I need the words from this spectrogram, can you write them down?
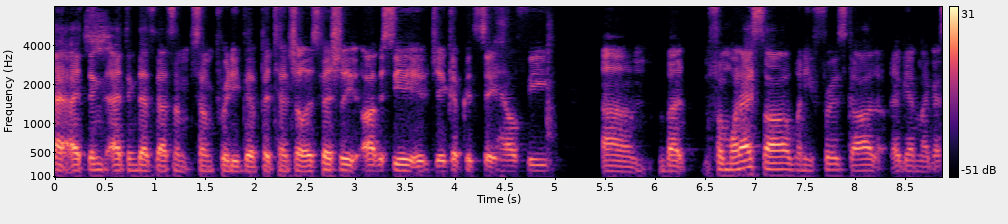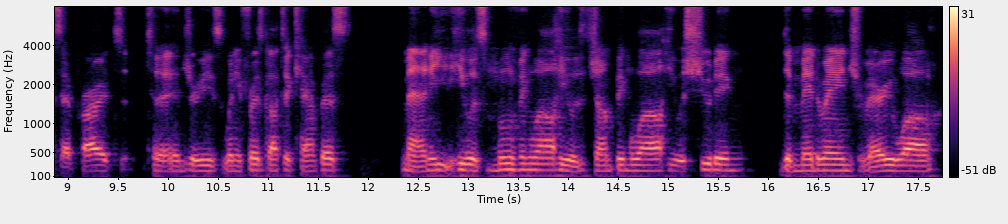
I, I think I think that's got some some pretty good potential, especially obviously if Jacob could stay healthy. Um, but from what I saw when he first got, again, like I said, prior to, to injuries, when he first got to campus, man, he, he was moving well, he was jumping well, he was shooting the mid range very well.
